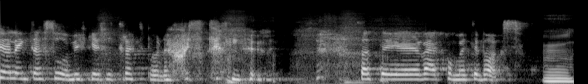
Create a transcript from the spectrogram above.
jag längtar så mycket. Jag är så trött på den här skiten nu. Så att det är välkommen tillbaks. Mm.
